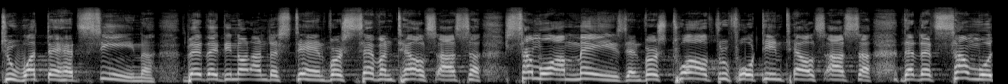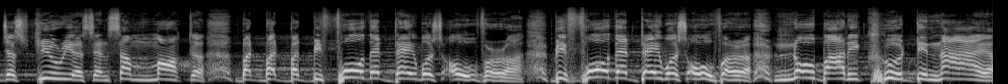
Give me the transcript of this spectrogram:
to what they had seen, that they did not understand. Verse 7 tells us uh, some were amazed, and verse 12 through 14 tells us uh, that, that some were just curious and some mocked. But, but, but before that day was over, before that day was over, nobody could deny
